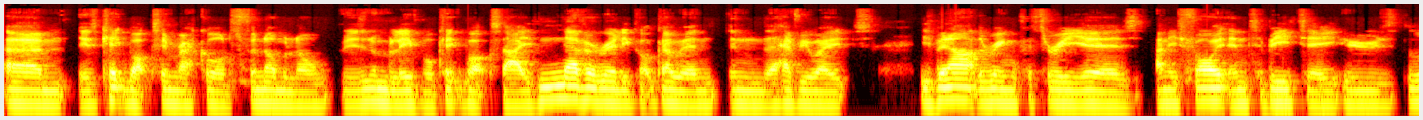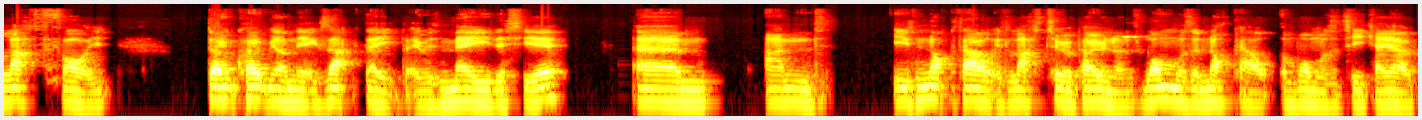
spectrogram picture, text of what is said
um, his kickboxing record's phenomenal. He's an unbelievable kickboxer. He's never really got going in the heavyweights. He's been out of the ring for three years and he's fighting Tabiti, whose last fight, don't quote me on the exact date, but it was May this year. Um, and he's knocked out his last two opponents. One was a knockout and one was a TKO.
